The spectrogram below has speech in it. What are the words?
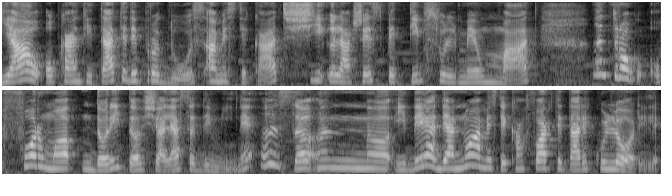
iau o cantitate de produs amestecat și îl așez pe tipsul meu mat într-o formă dorită și aleasă de mine, însă în uh, ideea de a nu amesteca foarte tare culorile.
